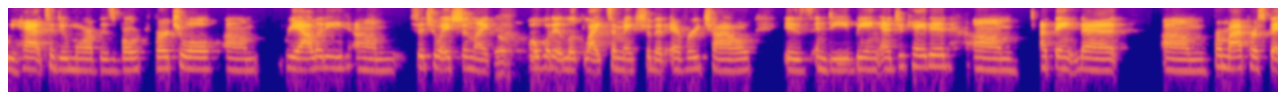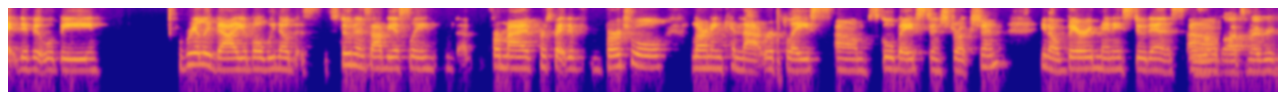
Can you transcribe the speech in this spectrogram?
we had to do more of this virtual um, reality um, situation like yep. what would it look like to make sure that every child is indeed being educated um, i think that um, from my perspective, it will be really valuable. We know that students, obviously, from my perspective, virtual learning cannot replace um, school-based instruction. You know, very many students. Um, robots, maybe.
